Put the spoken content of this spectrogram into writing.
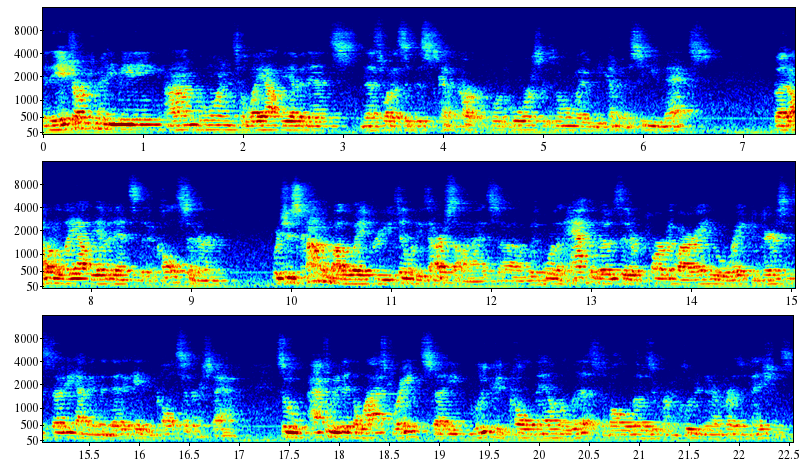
in the HR committee meeting, I'm going to lay out the evidence, and that's why I said, this is kind of cart before the horse, because normally I would be coming to see you next. But I want to lay out the evidence that a call center, which is common, by the way, for utilities our size, uh, with more than half of those that are part of our annual rate comparison study having a dedicated call center staff. So after we did the last rate study, Luke had called down the list of all of those that were included in our presentations.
